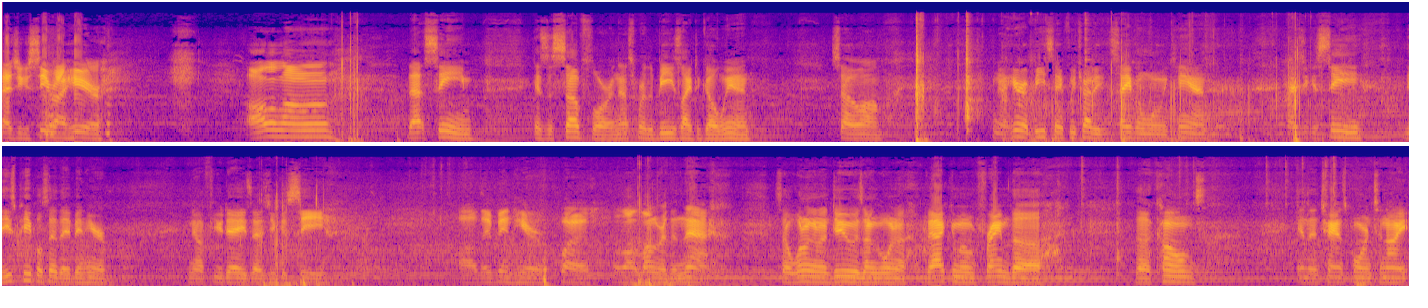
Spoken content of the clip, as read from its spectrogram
as you can see right here, all along that seam is the subfloor, and that's where the bees like to go in. So, um, you know, here at Bee Safe, we try to save them when we can. As you can see, these people said they've been here, you know, a few days. As you can see, uh, they've been here quite a, a, lot longer than that. So what I'm going to do is I'm going to vacuum them, frame the the combs, and then transport them tonight.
